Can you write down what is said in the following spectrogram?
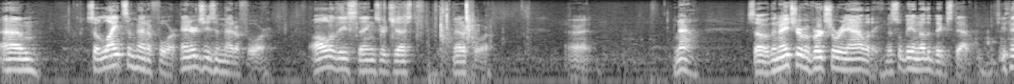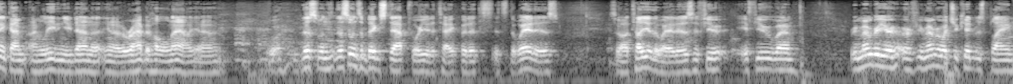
Um, so light's a metaphor, energy's a metaphor. All of these things are just metaphor. All right. Now, so the nature of a virtual reality. This will be another big step. If you think I'm, I'm leading you down a, you know, a rabbit hole now, you know, this one this one's a big step for you to take, but it's it's the way it is. So I'll tell you the way it is. If you if you uh, remember your or if you remember what your kid was playing,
